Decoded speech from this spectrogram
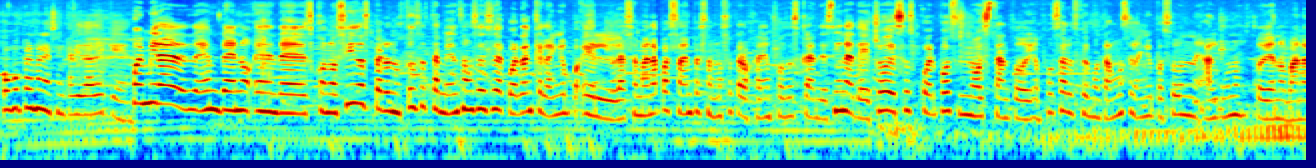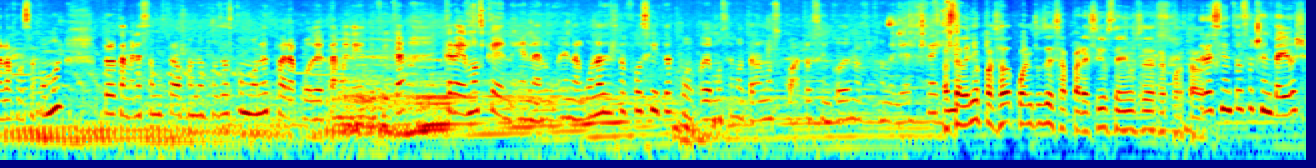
cómo permanecen? ¿En calidad de qué? Pues mira, de, de, no, de desconocidos, pero nosotros también, no sé si se acuerdan que el año, el, la semana pasada empezamos a trabajar en fosas clandestinas. De hecho, esos cuerpos no están todavía en fosas. Los que encontramos el año pasado, algunos todavía no van a la fosa común, pero también estamos trabajando en fosas comunes para poder también identificar. Creemos que en, en, en algunas de estas fositas pues, podemos encontrar unos 4 o 5 de nuestros familiares. Hasta el año pasado, ¿cuántos desaparecidos tenían ustedes reportados? 388.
